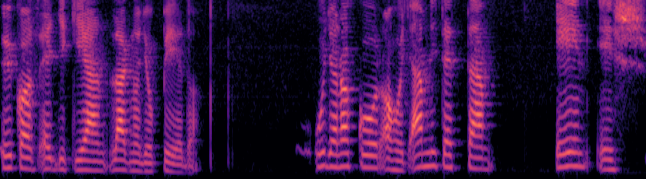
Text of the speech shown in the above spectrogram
Ők az egyik ilyen legnagyobb példa. Ugyanakkor, ahogy említettem, én és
